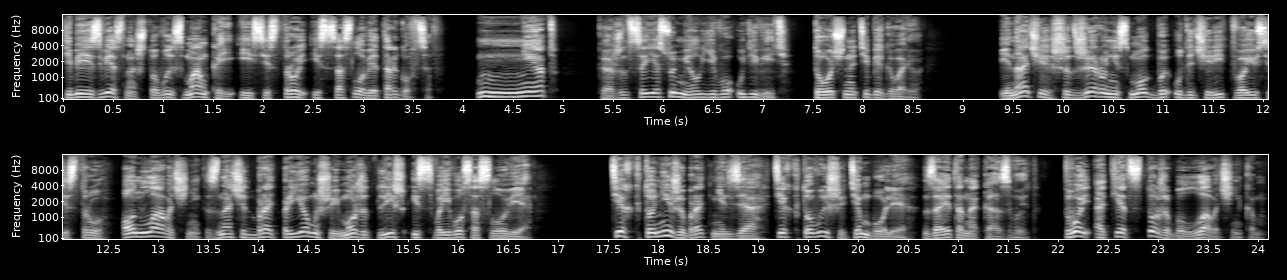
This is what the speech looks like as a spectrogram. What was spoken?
Тебе известно, что вы с мамкой и сестрой из сословия торговцев?» «Нет». Кажется, я сумел его удивить. «Точно тебе говорю. Иначе Шиджеру не смог бы удочерить твою сестру. Он лавочник, значит, брать приемышей может лишь из своего сословия. Тех, кто ниже, брать нельзя, тех, кто выше, тем более. За это наказывают. Твой отец тоже был лавочником».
